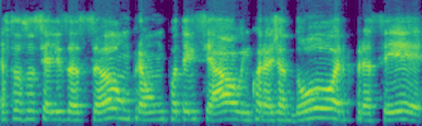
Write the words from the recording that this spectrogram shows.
essa socialização para um potencial encorajador, para ser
